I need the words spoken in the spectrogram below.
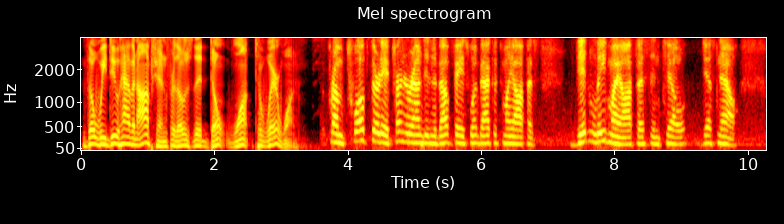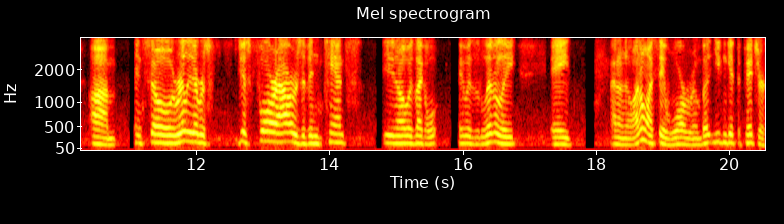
though we do have an option for those that don't want to wear one? From 12:30, I turned around, did an about face, went back into my office, didn't leave my office until just now, um, and so really there was just four hours of intense. You know, it was like a, it was literally a, I don't know, I don't want to say war room, but you can get the picture.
